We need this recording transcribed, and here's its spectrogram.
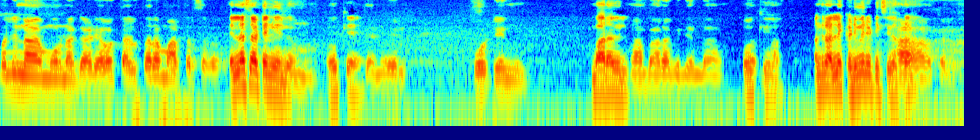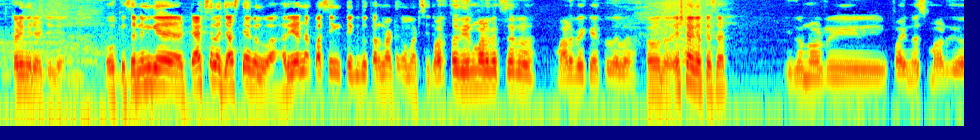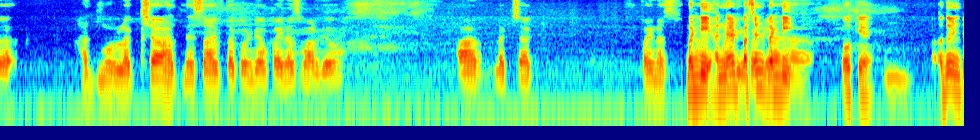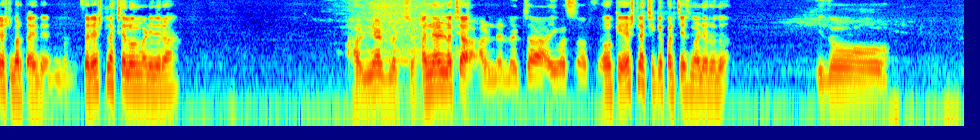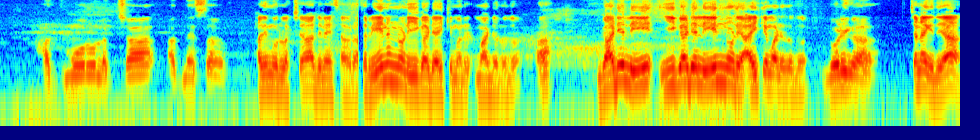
ಬಲ್ಲಿ ನಾ ಮೂರ್ನಾಲ್ಕು ಗಾಡಿ. ಅವಾಗ ತರ್ತಾರ ಮಾಡ್ತಾರ ಸರ್ ಎಲ್ಲ ಸಹ ಟೆನ್ ವೀಲ್ ಓಕೆ ಜನವರಿ ಫೋರ್ಟೀನ್ ಬಾರಾವಿಲ್ ಬಾರಾಬಿಲ್ ಎಲ್ಲ. ಓಕೆ. ಅಂದ್ರೆ ಅಲ್ಲೇ ಕಡಿಮೆ ರೇಟಿಗೆ ಸಿಗುತ್ತಾ? ಹಾ ಕಡಿಮೆ. ರೇಟಿಗೆ ಓಕೆ ಸರ್ ನಿಮಗೆ ಟ್ಯಾಕ್ಸ್ ಎಲ್ಲ ಜಾಸ್ತಿ ಆಗಲ್ವಾ? ಹರಿಯಾಣ ಪಾಸಿಂಗ್ ತೆಗೆದು ಕರ್ನಾಟಕ ಮಾಡಿಸಿದ್ರೆ? ಬರ್ತದೆ ಏನ್ ಮಾಡ್ಬೇಕು ಸರ್ ಮಾಡ್ಬೇಕಾಯ್ತದಲ್ಲ ಹೌದು. ಎಷ್ಟಾಗತ್ತೆ ಸರ್ ಇದು ನೋಡ್ರಿ ಫೈನಾನ್ಸ್ ಮಾಡಿದೆವು ಹದಿಮೂರು ಲಕ್ಷ ಹದಿನೈದು ಸಾವಿರ ತಗೊಂಡೇವು ಫೈನಾನ್ಸ್ ಮಾಡಿದೆವು. ಆರು ಲಕ್ಷ ಫೈನಾನ್ಸ್ ಬಡ್ಡಿ, 12% ಬಡ್ಡಿ. ಓಕೆ. ಅದು ಇಂಟ್ರೆಸ್ಟ್ ಬರ್ತಾ ಇದೆ. ಸರ್ ಎಷ್ಟು ಲಕ್ಷ ಲೋನ್ ಮಾಡಿದೀರಾ ಹನ್ನೆರಡು ಲಕ್ಷ. ಹನ್ನೆರಡು ಲಕ್ಷ? ಹನ್ನೆರಡು ಲಕ್ಷ ಐವತ್ತು ಸಾವಿರ ಓಕೆ ಎಷ್ಟು ಲಕ್ಷಕ್ಕೆ ಪರ್ಚೇಸ್ ಮಾಡಿರೋದು? ಇದು ಹದಿಮೂರು ಲಕ್ಷ ಹದಿನೈದು ಸಾವಿರ. ಹದಿಮೂರು ಲಕ್ಷ ಹದಿನೈದು ಸಾವಿರ. ಸರ್ ಏನನ್ನ ನೋಡಿ ಈ ಗಾಡಿ ಆಯ್ಕೆ ಮಾಡಿ- ಮಾಡಿರೋದು? ಗಾಡಿಯಲ್ಲಿ ಈ ಗಾಡಿಯಲ್ಲಿ ಏನ್ ನೋಡಿ ಆಯ್ಕೆ ಮಾಡಿರೋದು? ಲೋಡಿಂಗ್ ಚೆನ್ನಾಗಿದೆಯಾ?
